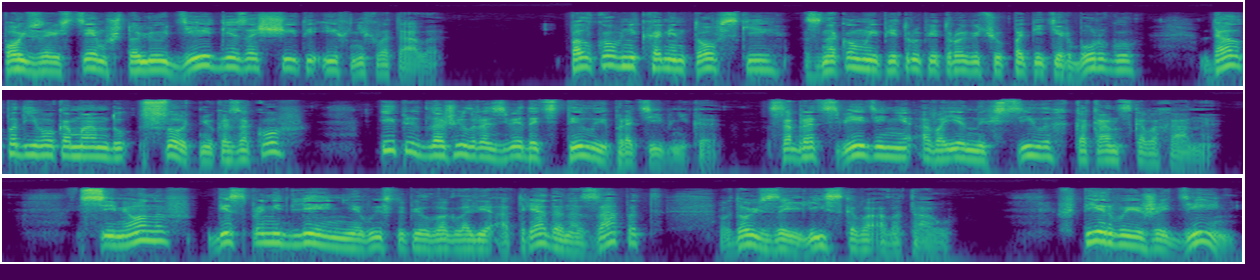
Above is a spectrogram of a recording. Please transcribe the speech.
пользуясь тем, что людей для защиты их не хватало. Полковник Хаментовский, знакомый Петру Петровичу по Петербургу, дал под его команду сотню казаков и предложил разведать тылы противника, собрать сведения о военных силах Каканского хана. Семенов без промедления выступил во главе отряда на запад вдоль Заилийского Алатау. В первый же день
